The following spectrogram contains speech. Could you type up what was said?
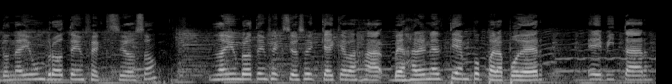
donde hay un brote infeccioso, donde hay un brote infeccioso y que hay que bajar, viajar en el tiempo para poder evitar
